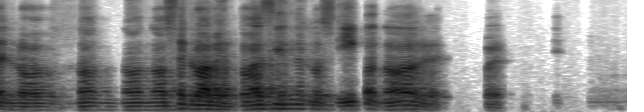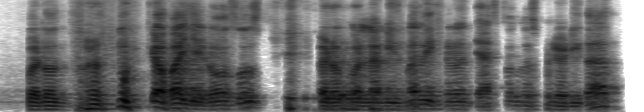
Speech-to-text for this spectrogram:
se lo, no, no, no se lo aventó en los hijos, ¿no? Eh, fue- Fueron, fueron muy caballerosos, pero con la misma dijeron, ya esto no es prioridad.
